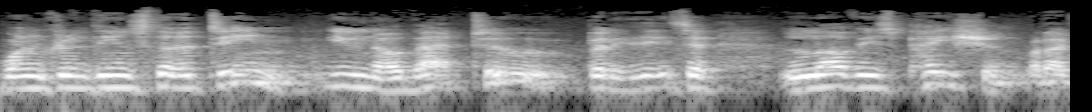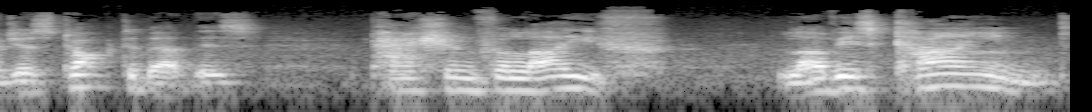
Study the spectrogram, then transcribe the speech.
1 Corinthians 13, you know that too. But it, it said, love is patient. What I've just talked about, this passion for life. Love is kind.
